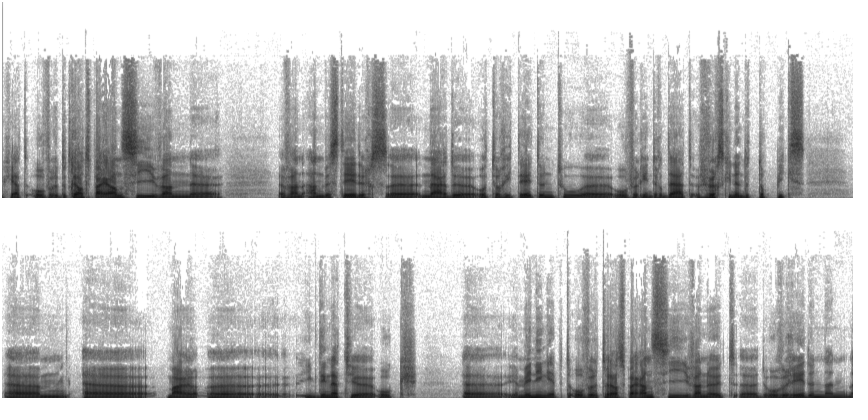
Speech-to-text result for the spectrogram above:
gehad over de transparantie van, van aanbesteders naar de autoriteiten toe, over inderdaad verschillende topics. Um, maar ik denk dat je ook je mening hebt over transparantie vanuit de overheden dan,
